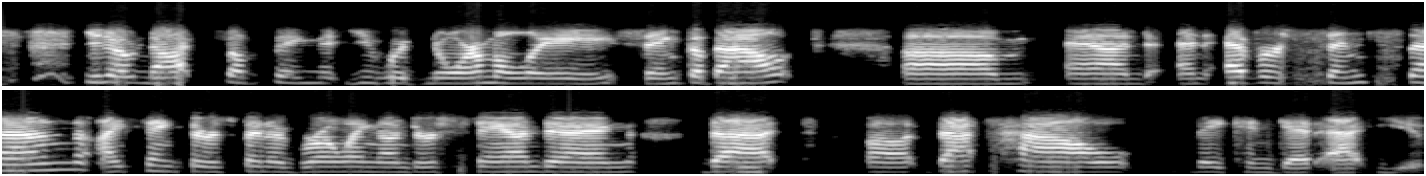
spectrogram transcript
you know, not something that you would normally think about. Um, and and ever since then, I think there's been a growing understanding that uh, that's how they can get at you.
